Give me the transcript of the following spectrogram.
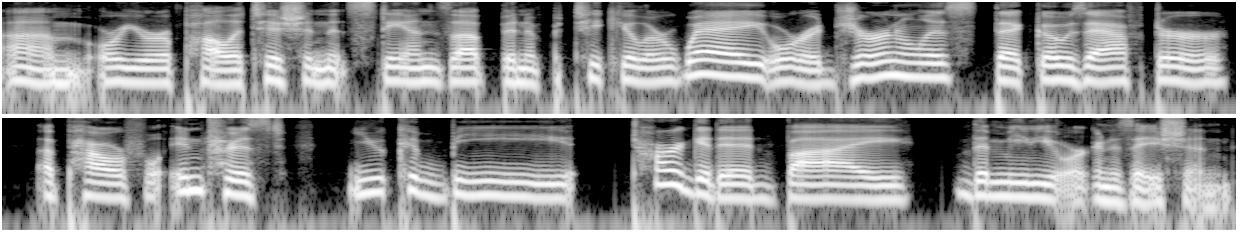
um, or you're a politician that stands up in a particular way, or a journalist that goes after a powerful interest, you could be targeted by the media organization.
